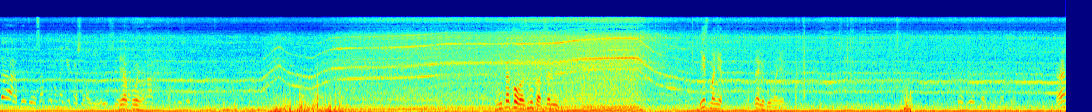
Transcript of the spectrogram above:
да, с аркома ноги пошла у него, и все. Я Там понял. рак, там. Никакого звука абсолютно. Есть монет? Дай любую монету. А?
